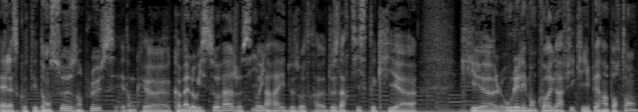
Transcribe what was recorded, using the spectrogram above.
elle a ce côté danseuse en plus, et donc euh, comme Aloïs Sauvage aussi, Oui. pareil, deux autres, deux artistes qui, euh, qui où l'élément chorégraphique est hyper important.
